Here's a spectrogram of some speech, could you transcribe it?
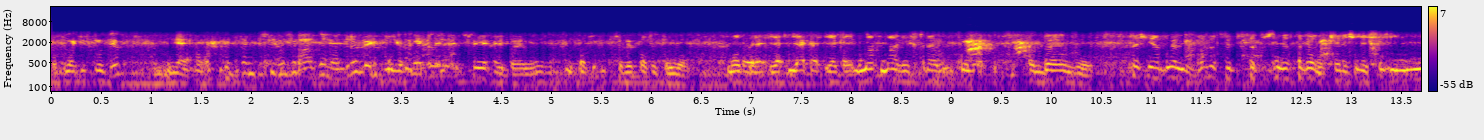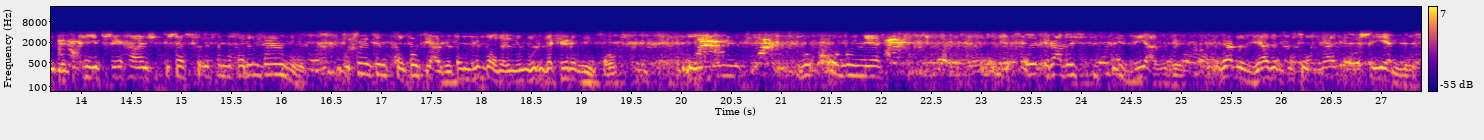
To tu jakiś skrót jest? Nie. Bardzo mądry wybór. Przyjechaj BMW, żeby poczuć ten No to jak, jaka, jaka ma, ma która od BMW. Wcześniej ja byłem bardzo sceptycznie nastawiony kiedyś i, i dopóki nie przyjechałem się pierwszy raz samochodem BMW. Poczułem ten komfort jazdy, tą wygodę za kierownicą. I w- ogólnie radość z jazdy. Radość z jazdy, po prostu przyjemność.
